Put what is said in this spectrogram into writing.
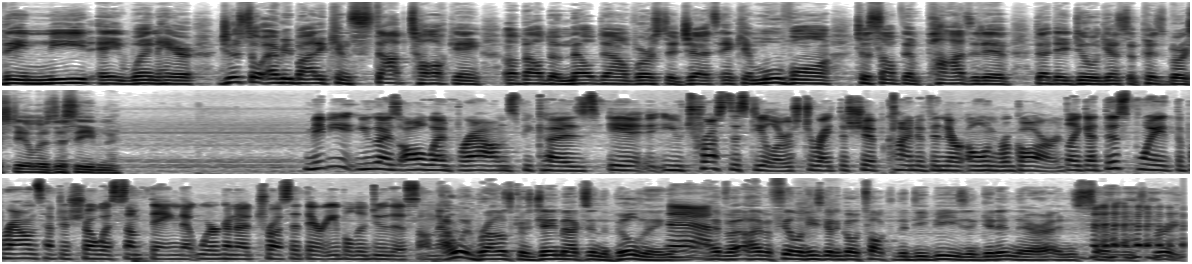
they need a win here just so everybody can stop talking about the meltdown versus the Jets and can move on to something positive that they do against the Pittsburgh Steelers this evening. Maybe you guys all went Browns because it, you trust the Steelers to right the ship kind of in their own regard. Like at this point, the Browns have to show us something that we're going to trust that they're able to do this on their own. I own. went Browns because J Mac's in the building. Yeah. I, have a, I have a feeling he's going to go talk to the DBs and get in there and say it's great.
